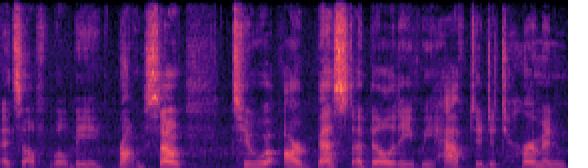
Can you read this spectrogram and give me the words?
itself will be wrong. So, to our best ability, we have to determine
